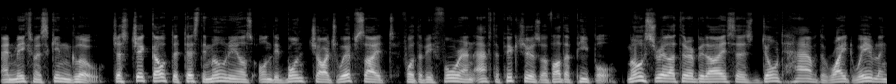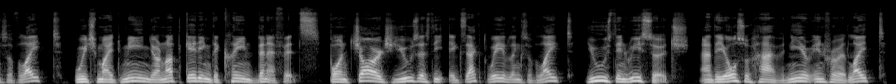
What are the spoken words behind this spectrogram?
and makes my skin glow. Just check out the testimonials on the Bon Charge website for the before and after pictures of other people. Most red light therapy devices don't have the right wavelengths of light, which might mean you're not getting the claimed benefits. Bon Charge uses the exact wavelengths of light used in research, and they also have near infrared light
